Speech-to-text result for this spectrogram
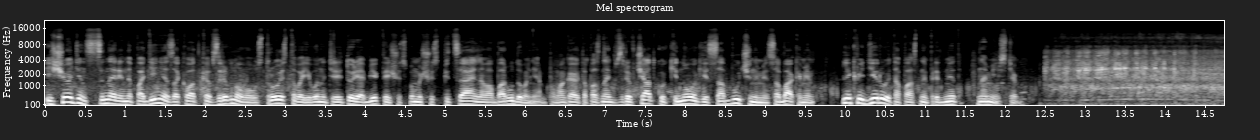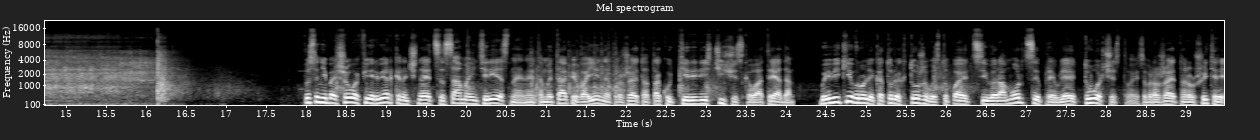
Еще один сценарий нападения – закладка взрывного устройства. Его на территории объекта ищут с помощью специального оборудования. Помогают опознать взрывчатку кинологи с обученными собаками. Ликвидируют опасный предмет на месте. После небольшого фейерверка начинается самое интересное. На этом этапе военные отражают атаку террористического отряда. Боевики, в роли которых тоже выступают североморцы, проявляют творчество, изображают нарушителей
